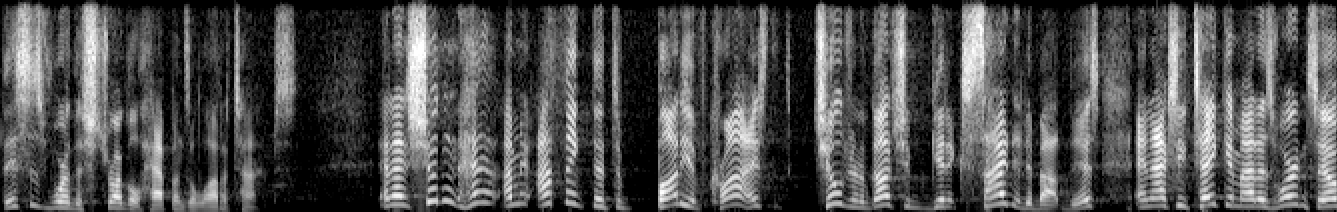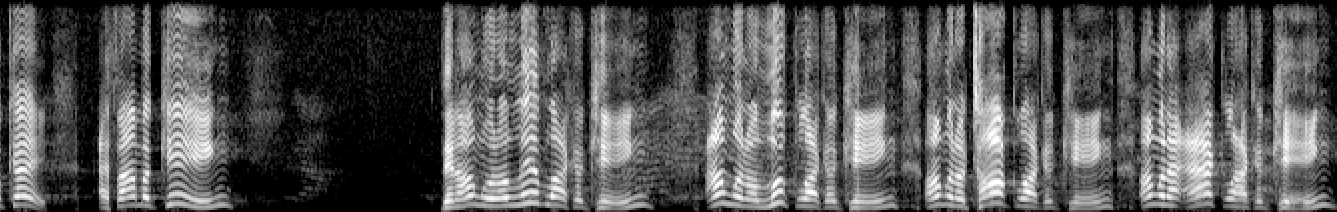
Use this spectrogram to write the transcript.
this is where the struggle happens a lot of times. And it shouldn't have, I mean, I think that the body of Christ, children of God, should get excited about this and actually take him at his word and say, okay, if I'm a king, then I'm going to live like a king. I'm going to look like a king. I'm going to talk like a king. I'm going to act like a king.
